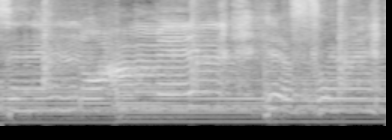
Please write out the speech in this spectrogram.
listening. No, I'm indifferent.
